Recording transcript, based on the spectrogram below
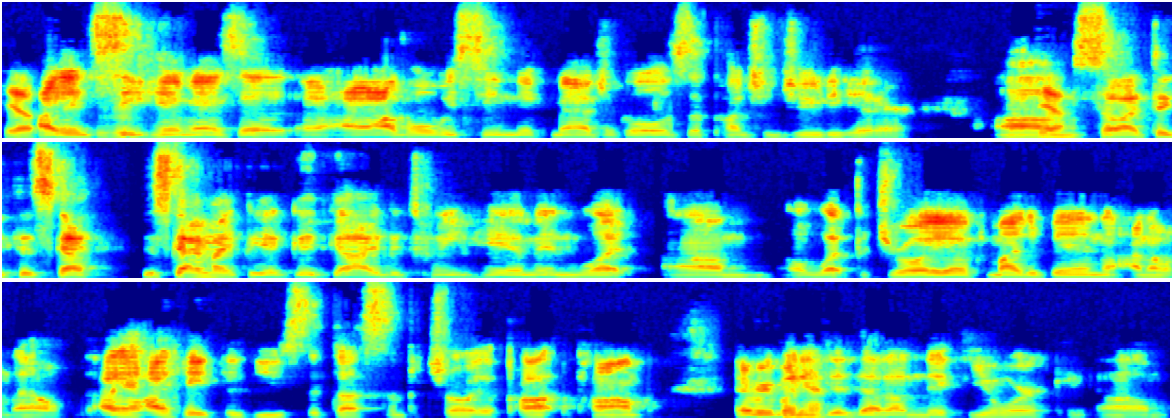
Yeah. I didn't mm-hmm. see him as a. I, I've always seen Nick Madrigal as a punch and Judy hitter. Um, yeah. So I think this guy this guy might be a good guy between him and what um what Pedroia might have been. I don't know. I, I hate to use the Dustin Pedroia comp. Everybody yeah. did that on Nick Yorke. Um,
